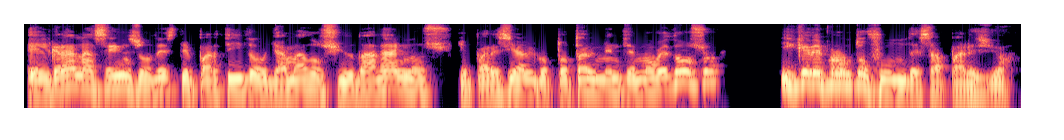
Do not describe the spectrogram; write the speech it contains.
el gran ascenso de este partido llamado Ciudadanos, que parecía algo totalmente novedoso y que de pronto fue desapareció.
